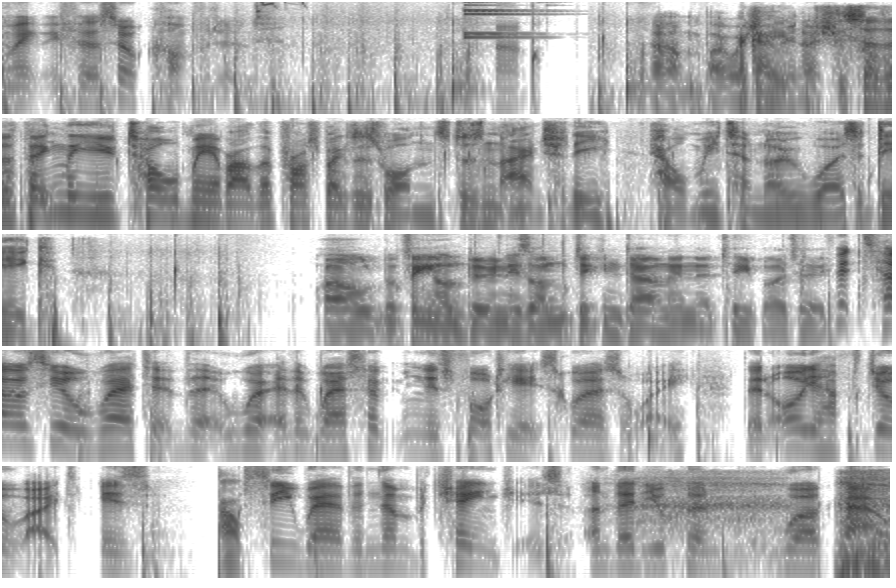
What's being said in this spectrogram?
You make me feel so confident. Um, by which I Okay, mean I should so the thing that you told me about the prospectors ones doesn't actually help me to know where to dig. Well, the thing I'm doing is I'm digging down in a two by two. If it tells you where to the, where the, where something is 48 squares away, then all you have to do, right, is Oh. see where the number changes, and then you can work out.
